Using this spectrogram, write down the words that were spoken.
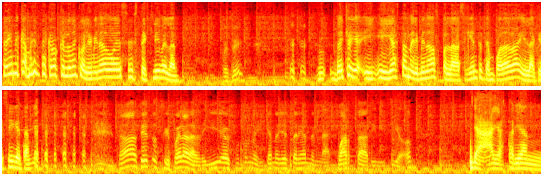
técnicamente creo que el único eliminado es este Cleveland. Pues sí. De hecho, y ya están eliminados para la siguiente temporada y la que sigue también. No, si esto si fuera la liguilla del fútbol mexicano ya estarían en la cuarta división. Ya, ya estarían.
